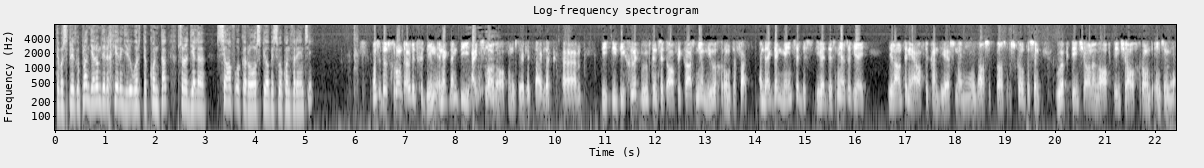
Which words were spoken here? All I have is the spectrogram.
te bespreek. Beplan jy om die regering hieroor te kontak sodat julle self ook 'n rol speel by so 'n konferensie? Ons het ons grondaudit gedoen en ek dink die uitslae daarvan is redelik duidelik. Ehm um, die die die groot behoefte in Suid-Afrika is nie om nuwe grond te vat. En ek dink mense jy weet dis nie asof jy die land in die helfte kan deursny nie. Daar's daar's 'n verskil tussen hoë potensiaal en lae potensiaal grond en so meer.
